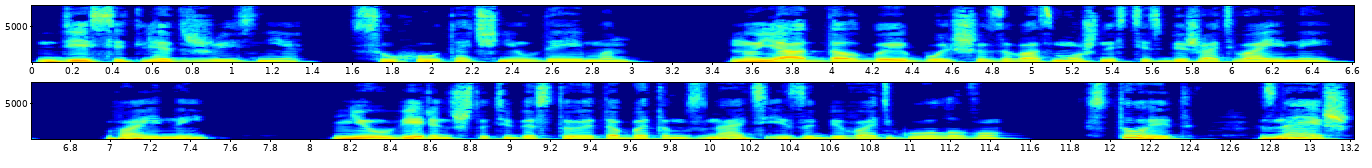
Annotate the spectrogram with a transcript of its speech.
«Десять лет жизни», сухо уточнил Деймон. Но я отдал бы и больше за возможность избежать войны. Войны? Не уверен, что тебе стоит об этом знать и забивать голову. Стоит. Знаешь,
